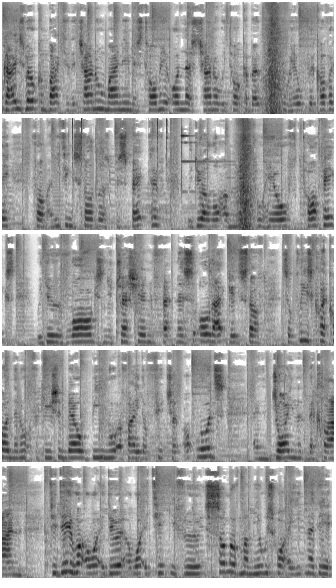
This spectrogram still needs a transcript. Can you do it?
Guys, welcome back to the channel. My name is Tommy. On this channel we talk about mental health recovery from an eating disorder perspective. We do a lot of mental health topics. We do vlogs, nutrition, fitness, all that good stuff. So please click on the notification bell, be notified of future uploads and join the clan. Today what I want to do, I want to take you through some of my meals, what I eat in a day.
